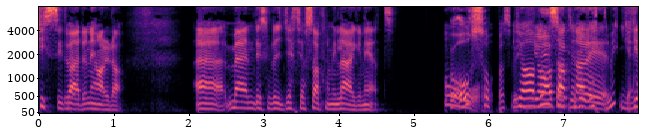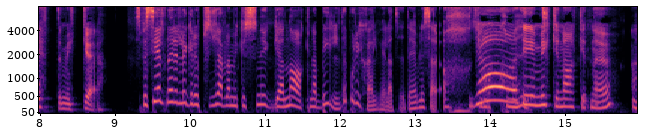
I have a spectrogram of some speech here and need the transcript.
pissigt väder ni har idag. Eh, men det ska bli jätte, jag saknar min lägenhet. Och oss hoppas vi. Ja, jag vi saknar det jättemycket. jättemycket. Speciellt när det lägger upp så jävla mycket snygga nakna bilder på dig själv hela tiden. Jag blir så här, du Ja, det är mycket naket nu. Ah,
